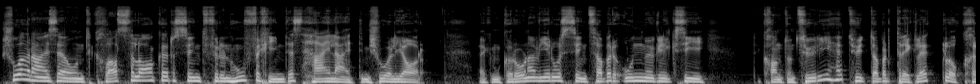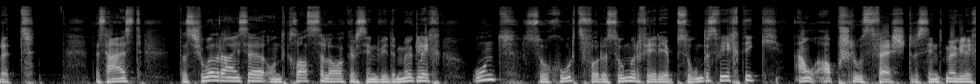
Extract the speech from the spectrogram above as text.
Schulreisen und Klassenlager sind für einen Haufen Kinder ein Highlight im Schuljahr. Wegen dem Coronavirus sind es aber unmöglich gewesen. Der Kanton Zürich hat heute aber die Regeln gelockert. Das heißt, dass Schulreisen und Klassenlager sind wieder möglich und, so kurz vor der Sommerferien besonders wichtig, auch Abschlussfeste sind möglich.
